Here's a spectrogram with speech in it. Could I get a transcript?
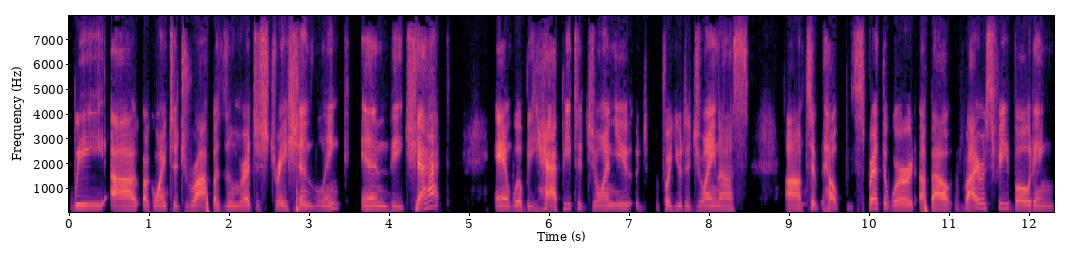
we uh, are going to drop a Zoom registration link in the chat and we'll be happy to join you for you to join us um, to help spread the word about virus-free voting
